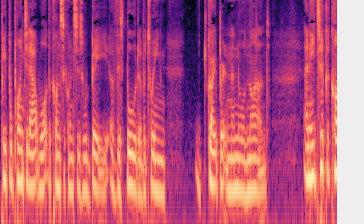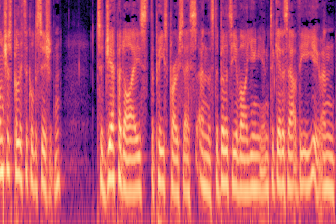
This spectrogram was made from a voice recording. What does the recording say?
people pointed out what the consequences would be of this border between Great Britain and Northern Ireland. And he took a conscious political decision to jeopardize the peace process and the stability of our union to get us out of the EU. And,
